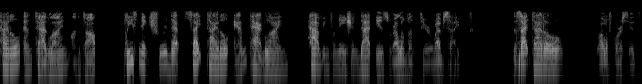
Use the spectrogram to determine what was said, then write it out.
title and tagline on the top. Please make sure that site title and tagline have information that is relevant to your website. The site title, well, of course, it's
